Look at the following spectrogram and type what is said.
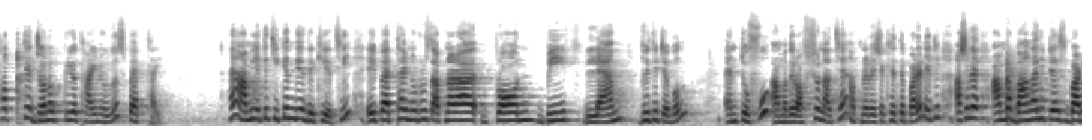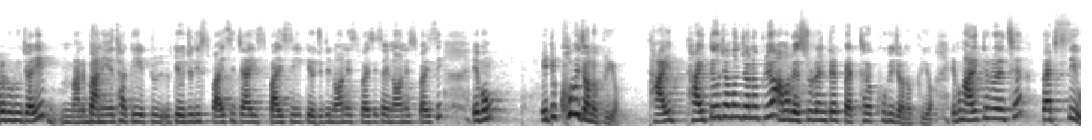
সবচেয়ে জনপ্রিয় থাই নুডলস প্যাট থাই হ্যাঁ আমি এটি চিকেন দিয়ে দেখিয়েছি। এই প্যাড থাই নুডলস আপনারা prawn beef lamb vegetable and tofu আমাদের অপশন আছে, আপনারা এসে খেতে পারেন। এটি আসলে আমরা বাঙালি টেস্ট বার্ডের অনুযায়ী মানে বানিয়ে থাকি। একটু কেউ যদি স্পাইসি চাই স্পাইসি কেউ যদি নন স্পাইসি চাই নন স্পাইসি এবং এটি খুবই জনপ্রিয়। থাই, থাইতেও যেমন জনপ্রিয়, আমার রেস্টুরেন্টের প্যাট থাই খুবই জনপ্রিয়। এবং আরেকটি রয়েছে প্যাট সিউ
